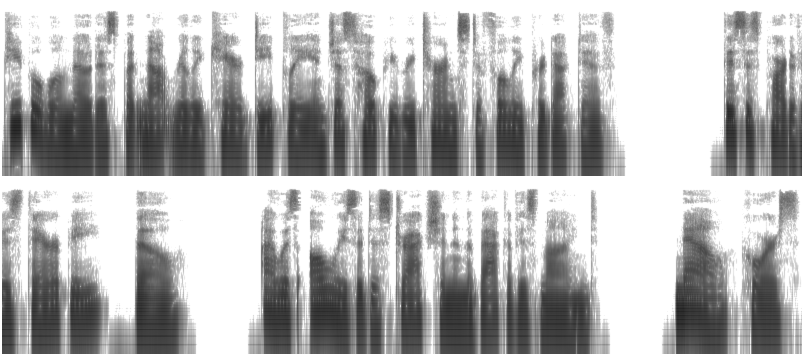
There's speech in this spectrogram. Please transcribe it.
People will notice but not really care deeply and just hope he returns to fully productive. This is part of his therapy, though. I was always a distraction in the back of his mind. Now, of course,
